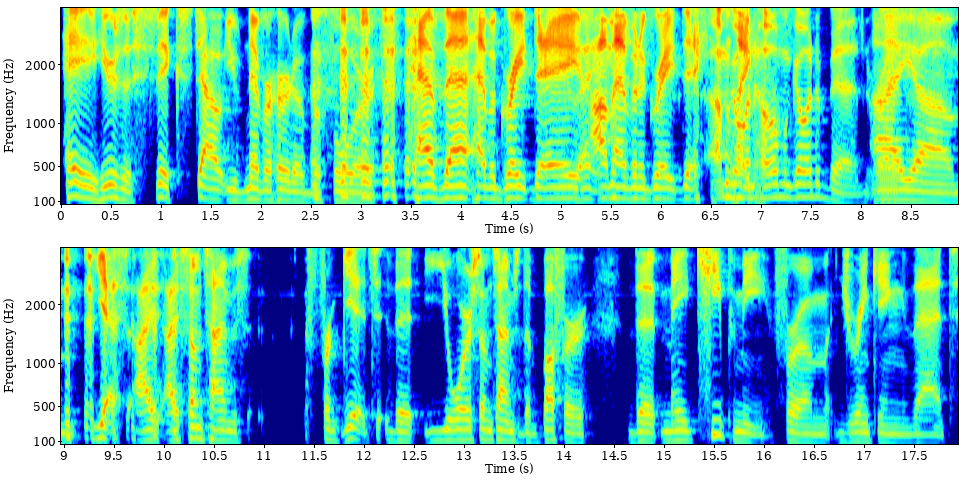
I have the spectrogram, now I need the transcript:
hey, here's a sick stout you've never heard of before. have that, have a great day. Right. I'm having a great day. I'm going Like, home and going to bed. Right. I um yes, I, I sometimes forget that you're sometimes the buffer that may keep me from drinking that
